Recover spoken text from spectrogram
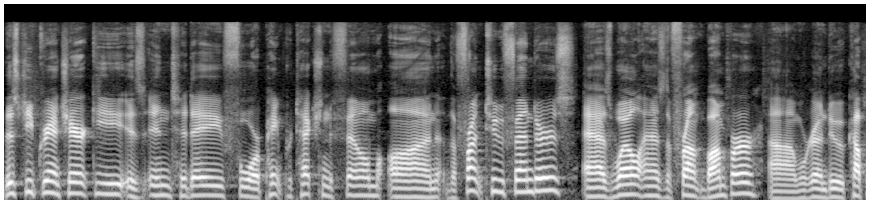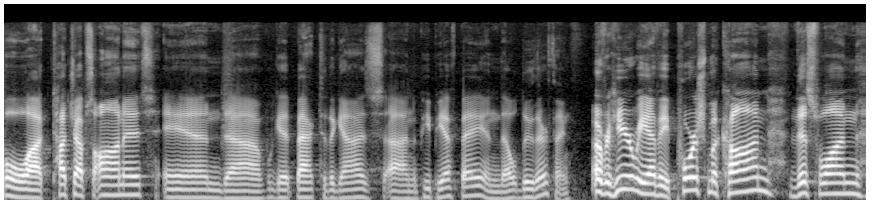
This Jeep Grand Cherokee is in today for paint protection film on the front two fenders as well as the front bumper. Uh, we're going to do a couple uh, touch-ups on it and uh, we'll get back to the guys uh, in the PPF bay and they'll do their thing. Over here we have a Porsche Macan. This one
